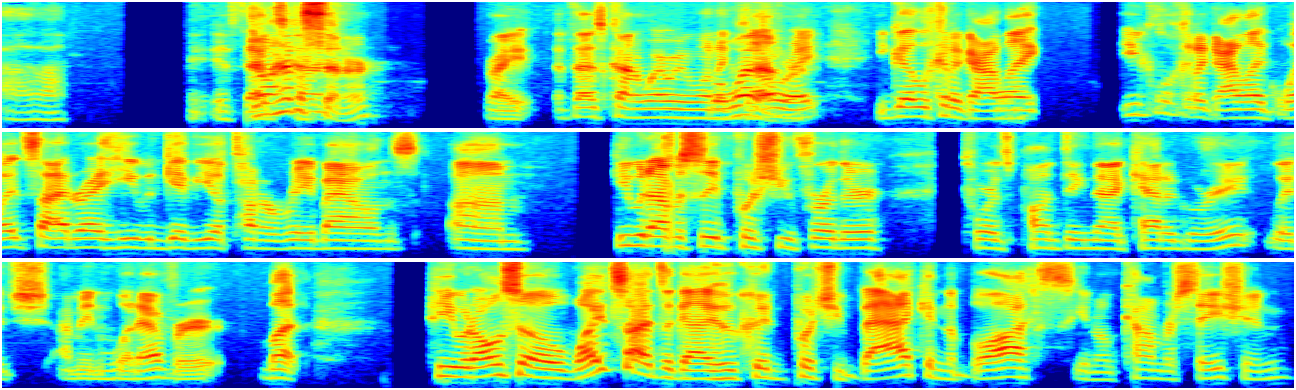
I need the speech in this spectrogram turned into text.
Uh, if that's don't have a center, right? If that's kind of where we want to go, right? You go look at a guy like you look at a guy like Whiteside, right? He would give you a ton of rebounds. Um, he would obviously push you further towards punting that category, which I mean, whatever. But he would also Whiteside's a guy who could put you back in the blocks, you know, conversation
